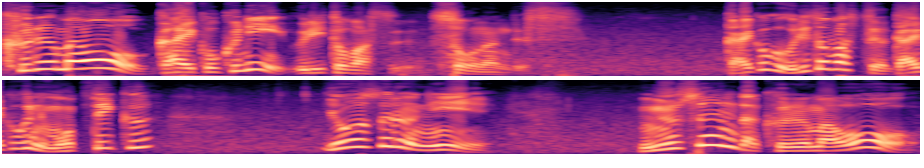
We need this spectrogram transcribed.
車を外国に売り飛ばす。そうなんです。外国売り飛ばすっていうか外国に持っていく？要するに盗んだ車を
